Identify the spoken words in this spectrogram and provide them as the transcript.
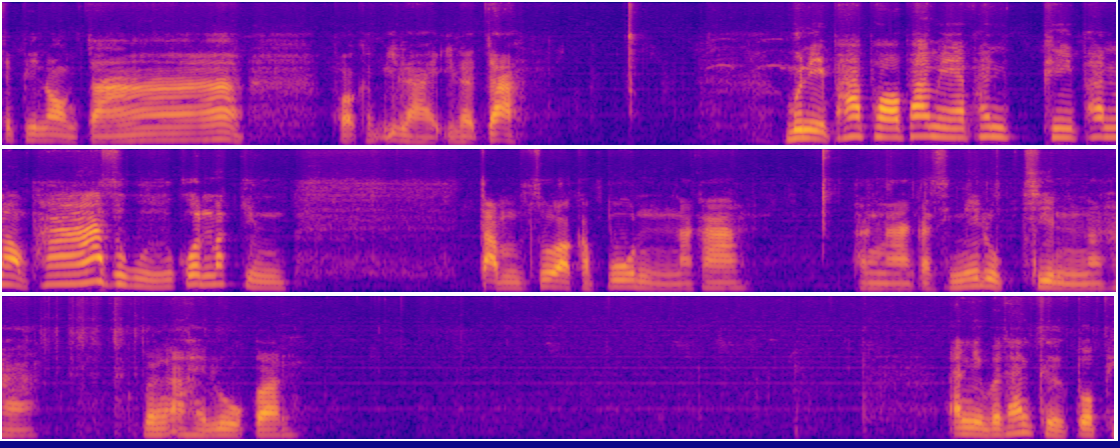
จะพี่น้องจ้าพอกับพี่หลาอีกแล้วจ้า มื้อนี้พาพ่อพาแม่พันพี่พันน้องพาสุขุทุกคนมากินตำซั่วกับปุ้นนะคะทางนากะสิมีลูกชิ้นนะคะ เบิ่งเอาให้ลูกก่อน อันนี้บ่ท่านถือตัวเพ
